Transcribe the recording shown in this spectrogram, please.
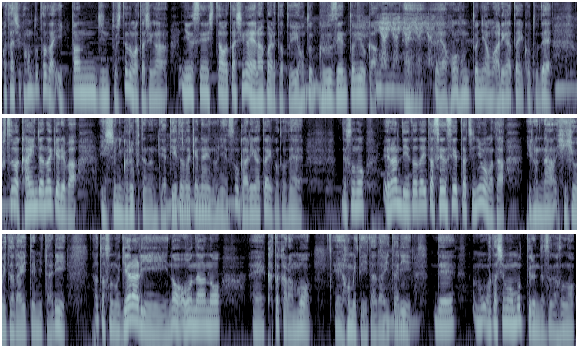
私が本当ただ一般人としての私が入選した私が選ばれたという本当偶然というか、いやいやいやいやいや。本当にありがたいことで、うん。普通は会員じゃなければ一緒にグループ展なんてやっていただけないのにすごくありがたいことででその選んでいただいた先生たちにもまたいろんな批評をいただいてみたりあとそのギャラリーのオーナーのえー方からも、えー褒めていただいたり、で私も思ってるんですがその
